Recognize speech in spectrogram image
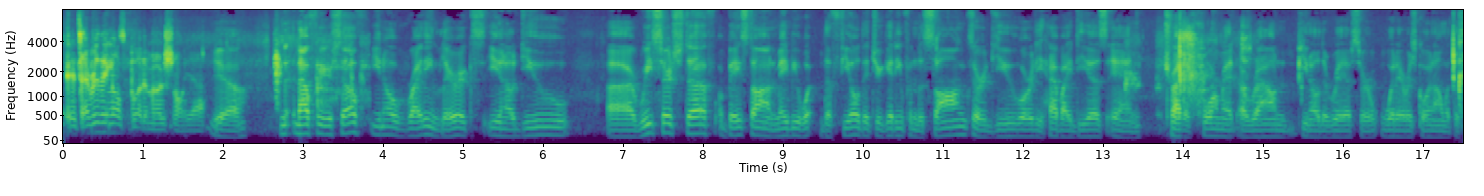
it's everything else but emotional. Yeah. yeah. Now for yourself, you know, writing lyrics, you know, do you uh, research stuff based on maybe what the feel that you're getting from the songs, or do you already have ideas and try to form it around, you know, the riffs or whatever's going on with the,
